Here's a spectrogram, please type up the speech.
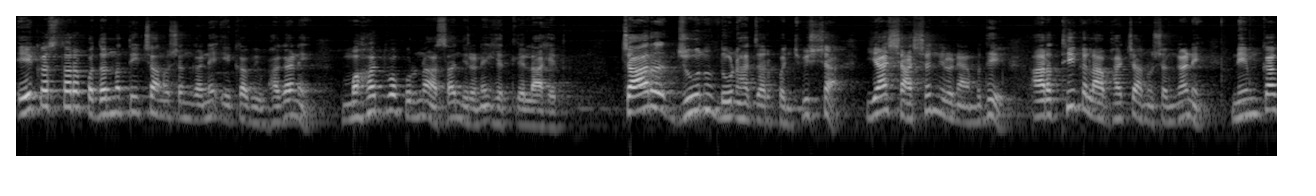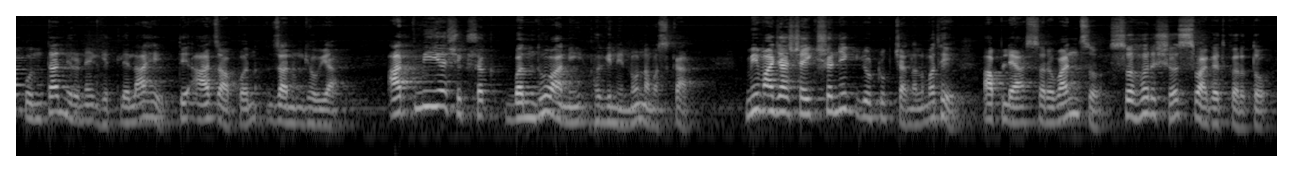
एकस्तर पदोन्नतीच्या अनुषंगाने एका विभागाने महत्त्वपूर्ण असा निर्णय घेतलेला आहे. चार जून दोन हजार पंचवीसच्या या शासन निर्णयामध्ये आर्थिक लाभाच्या अनुषंगाने नेमका कोणता निर्णय घेतलेला आहे ते आज आपण जाणून घेऊया. आत्मीय शिक्षक बंधू आणि भगिनींनो नमस्कार. मी माझ्या शैक्षणिक यूट्यूब चॅनलमध्ये आपल्या सर्वांचं सहर्ष स्वागत करतो.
